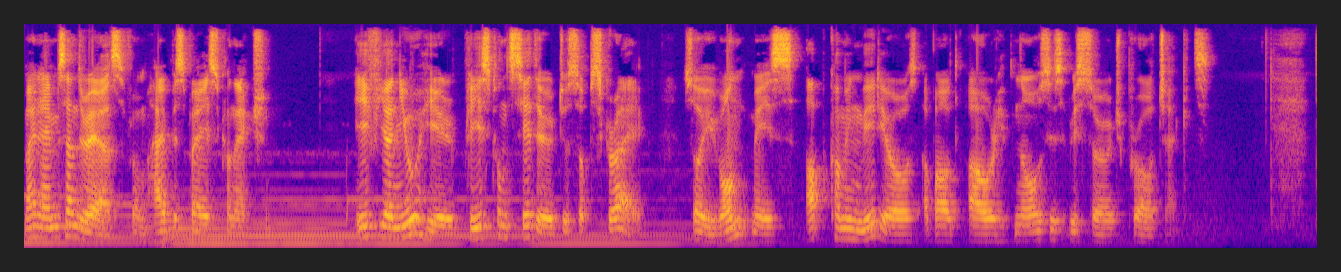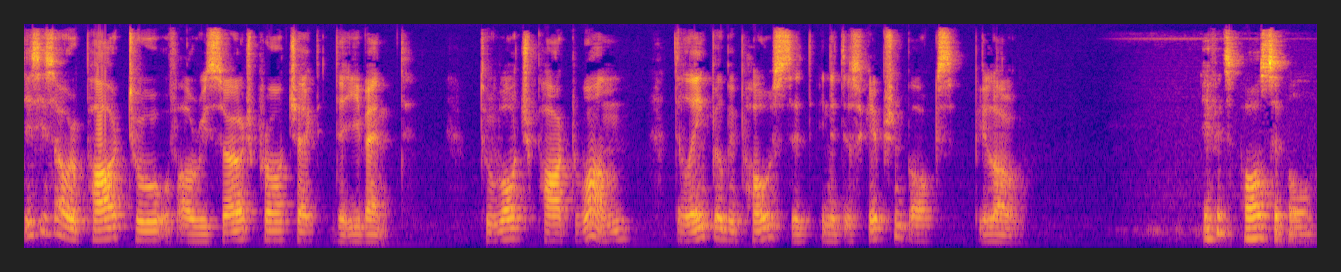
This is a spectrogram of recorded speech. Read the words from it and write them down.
my name is Andreas from Hyperspace Connection. If you are new here, please consider to subscribe so you won't miss upcoming videos about our hypnosis research projects. This is our part 2 of our research project, The Event. To watch part 1, the link will be posted in the description box below. If it's possible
